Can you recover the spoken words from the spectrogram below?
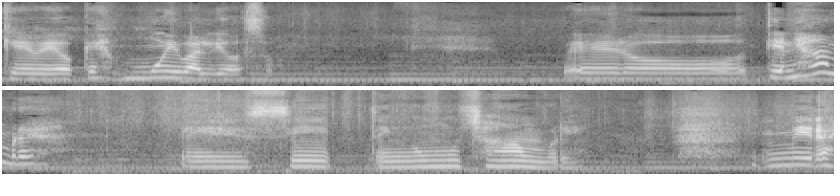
que veo que es muy valioso. Pero, ¿tienes hambre? Eh, sí, tengo mucha hambre. Mira.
